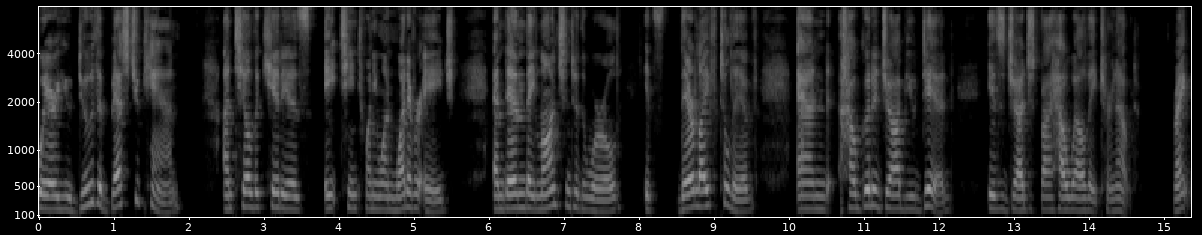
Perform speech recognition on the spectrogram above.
where you do the best you can until the kid is 18, 21, whatever age, and then they launch into the world. It's their life to live, and how good a job you did is judged by how well they turn out. Right?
